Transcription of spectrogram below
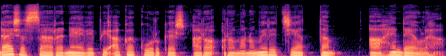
Daisassaare neevipi akakurkes aro romanomiritsiatta ahen deuleha.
